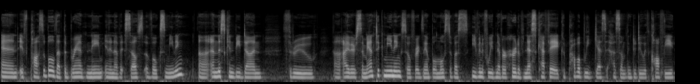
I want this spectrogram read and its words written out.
and if possible, that the brand name in and of itself evokes meaning. Uh, and this can be done through uh, either semantic meaning. So, for example, most of us, even if we'd never heard of Nescafe, could probably guess it has something to do with coffee.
